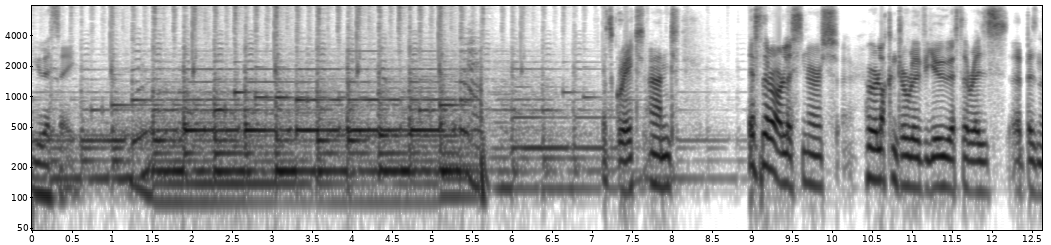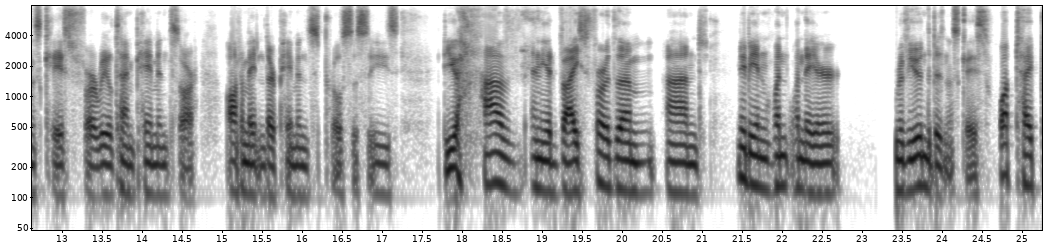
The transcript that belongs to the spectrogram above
USA. That's great. And if there are listeners who are looking to review if there is a business case for real time payments or automating their payments processes, do you have any advice for them? And maybe in when, when they are reviewing the business case, what type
